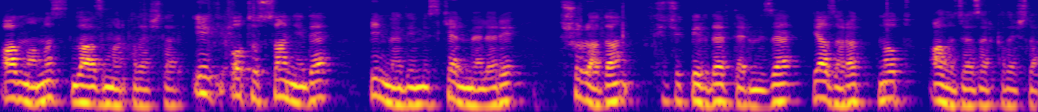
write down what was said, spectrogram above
almamız lazım arkadaşlar. İlk 30 saniyede bilmediğimiz kelimeleri şuradan küçük bir defterimize yazarak not alacağız arkadaşlar.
